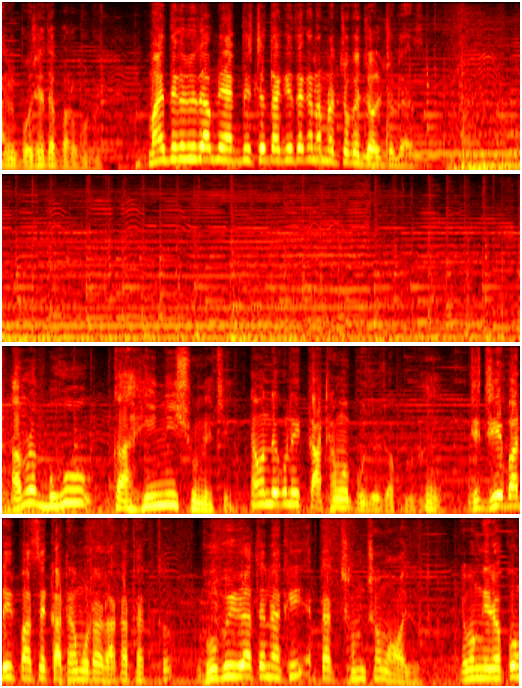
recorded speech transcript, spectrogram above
আমি বোঝাতে পারব না। মায়ের দিকে যদি আপনি এক দৃষ্টি তাকিয়ে থাকেন আপনার চোখে জল চলে আসে আমরা বহু কাহিনী শুনেছি। যেমন দেখুন এই কাঠামো পুজো যখন যে যে বাড়ির পাশে কাঠামোটা রাখা থাকতো গভীর রাতে নাকি একটা ছমছম আওয়াজ হতো। এবং এরকম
